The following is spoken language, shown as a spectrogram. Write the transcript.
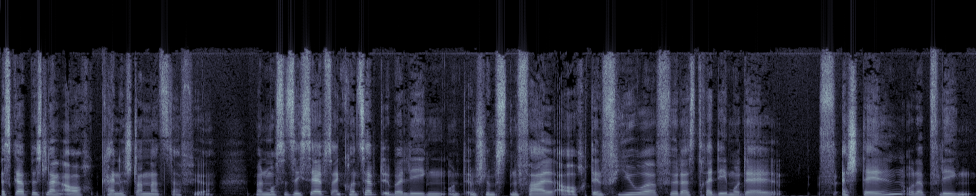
Es gab bislang auch keine Standards dafür. Man musste sich selbst ein Konzept überlegen und im schlimmsten Fall auch den Viewer für das 3D-Modell erstellen oder pflegen.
